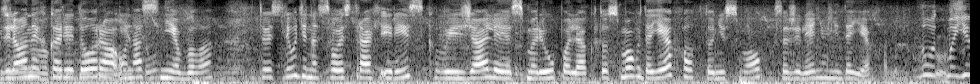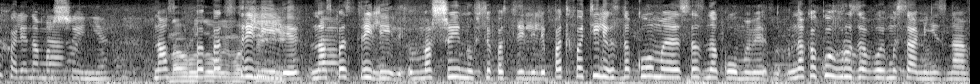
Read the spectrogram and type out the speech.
Зеленых коридора у нас не было. То есть люди на свой страх и риск выезжали с Мариуполя. Кто смог, доехал, кто не смог, к сожалению, не доехали. Ну вот мы ехали на машине. Нас На подстрелили, нас подстрелили, машину все подстрелили, подхватили знакомые со знакомыми. На какой грузовой мы сами не знаем.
